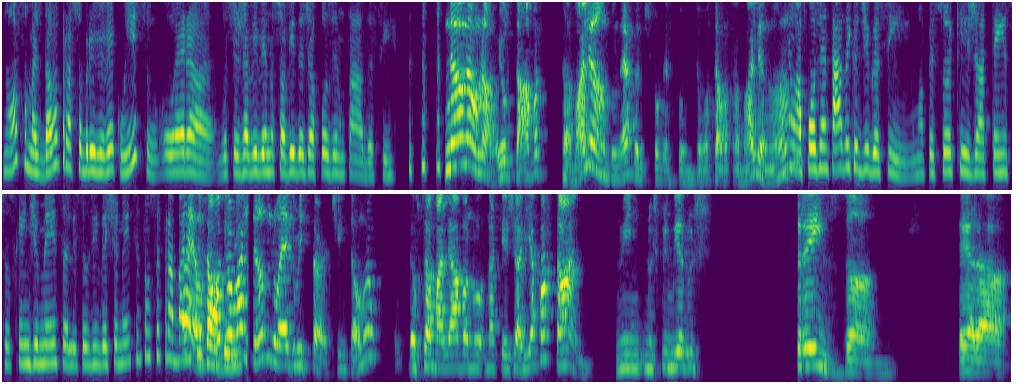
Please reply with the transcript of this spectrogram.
Nossa, mas dava para sobreviver com isso? Ou era você já vivendo a sua vida de aposentada, assim? Não, não, não. Eu estava trabalhando, né, quando a gente começou. Então, eu estava trabalhando. Não, aposentada que eu digo assim, uma pessoa que já tem os seus rendimentos ali, seus investimentos, então você trabalha é, eu estava né? trabalhando no Ag Research. Então, eu, eu trabalhava no, na queijaria part-time. No, nos primeiros três anos, era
